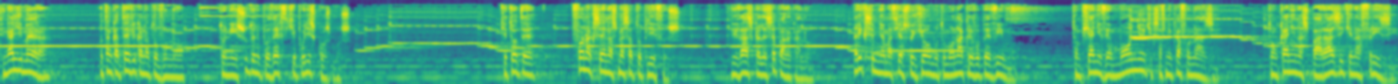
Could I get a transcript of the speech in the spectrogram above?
Την άλλη μέρα, όταν κατέβηκαν από το βουνό, τον Ιησού τον υποδέχθηκε πολλοί κόσμος. Και τότε φώναξε ένας μέσα από το πλήθος. «Διδάσκαλε, σε παρακαλώ, ρίξε μια ματιά στο γιο μου, το μονάκριβο παιδί μου. Τον πιάνει δαιμόνιο και ξαφνικά φωνάζει. Τον κάνει να σπαράζει και να φρίζει.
